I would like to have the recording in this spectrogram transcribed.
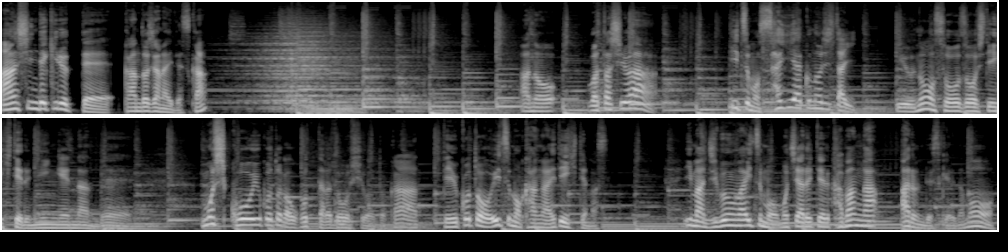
安心できるって感動じゃないですか？あの私はいつも最悪の事態っていうのを想像して生きてる人間なんでもしこういうことが起こったらどうしようとかっていうことをいつも考えて生きてます。今自分はいつも持ち歩いているカバンがあるんですけれども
